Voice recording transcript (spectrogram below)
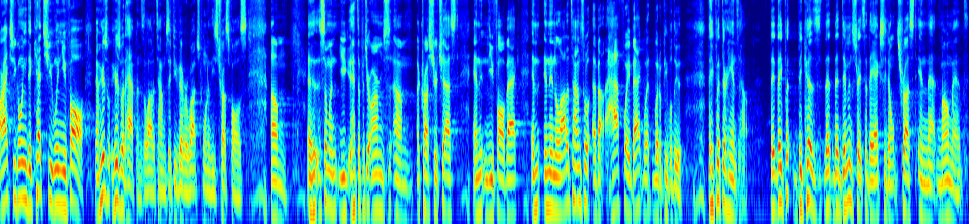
are actually going to catch you when you fall. Now here's here's what happens a lot of times if you've ever watched one of these trust falls. Um, uh, someone you have to put your arms um, across your chest and then you fall back and, and then a lot of times about halfway back what, what do people do they put their hands out they, they put because that, that demonstrates that they actually don't trust in that moment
